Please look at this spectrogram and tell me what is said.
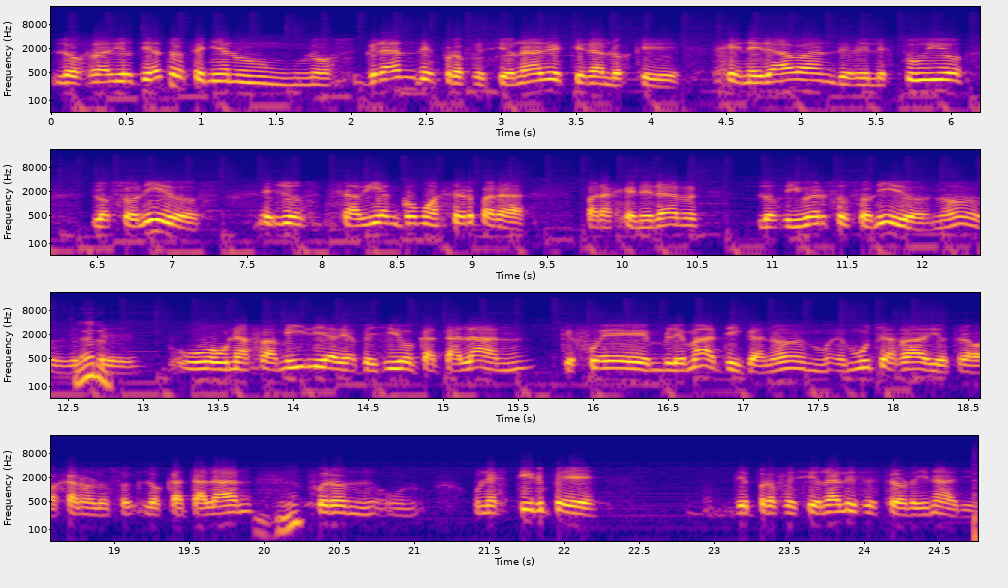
Los radioteatros tenían un- unos grandes profesionales que eran los que generaban desde el estudio los sonidos. Ellos sabían cómo hacer para, para generar los diversos sonidos, ¿no? Claro. Este, hubo una familia de apellido catalán que fue emblemática, ¿no? En, en muchas radios trabajaron los, los catalán, fueron un- una estirpe de profesionales extraordinarios.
